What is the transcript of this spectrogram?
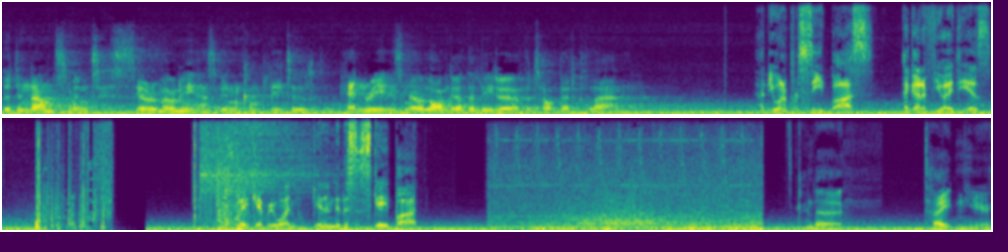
The denouncement ceremony has been completed. Henry is no longer the leader of the Toppat clan. How do you want to proceed, boss? I got a few ideas. Quick, everyone, get into this escape pod. It's kinda tight in here.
